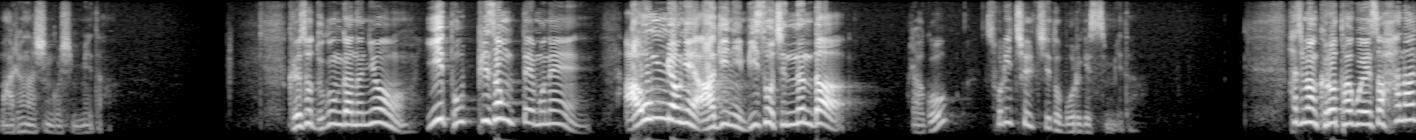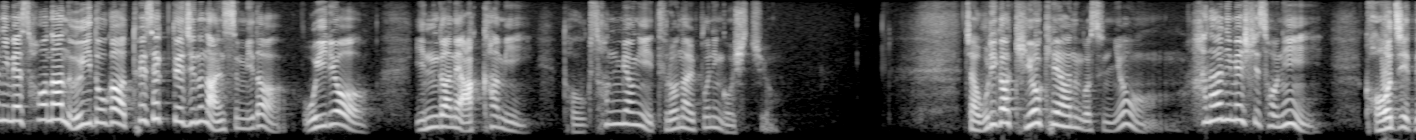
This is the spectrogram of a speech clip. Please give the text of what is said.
마련하신 것입니다. 그래서 누군가는요, 이 도피성 때문에 아홉 명의 악인이 미소 짓는다! 라고 소리칠지도 모르겠습니다. 하지만 그렇다고 해서 하나님의 선한 의도가 퇴색되지는 않습니다. 오히려 인간의 악함이 더욱 선명히 드러날 뿐인 것이죠. 자, 우리가 기억해야 하는 것은요, 하나님의 시선이 거짓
